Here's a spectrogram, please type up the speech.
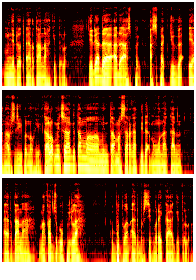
menyedot air tanah gitu loh. Jadi ada ada aspek-aspek juga yang harus dipenuhi. Kalau misalnya kita meminta masyarakat tidak menggunakan air tanah, maka cukupilah kebutuhan air bersih mereka gitu loh.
